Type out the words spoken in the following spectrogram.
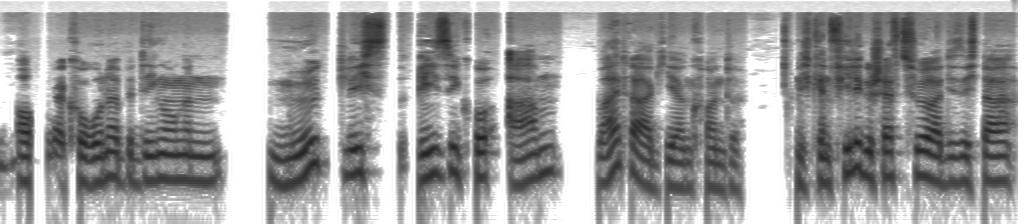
mhm. auch unter Corona-Bedingungen möglichst risikoarm weiter agieren konnte. Und ich kenne viele Geschäftsführer, die sich da,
